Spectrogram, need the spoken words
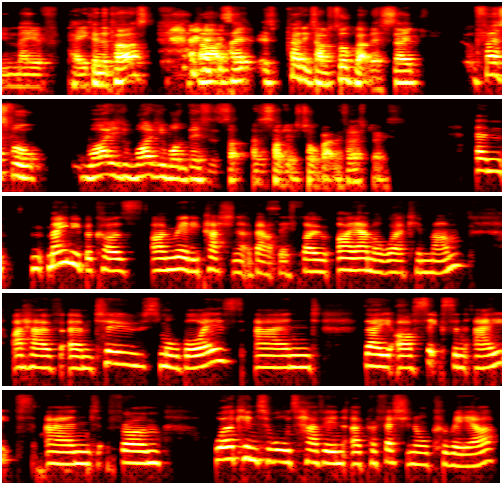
you may have paid in the past. Uh, so it's perfect time to talk about this. So, first of all, why did you, why do you want this as, as a subject to talk about in the first place? Um, mainly because I'm really passionate about this. So I am a working mum. I have um, two small boys, and they are six and eight. And from working towards having a professional career,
